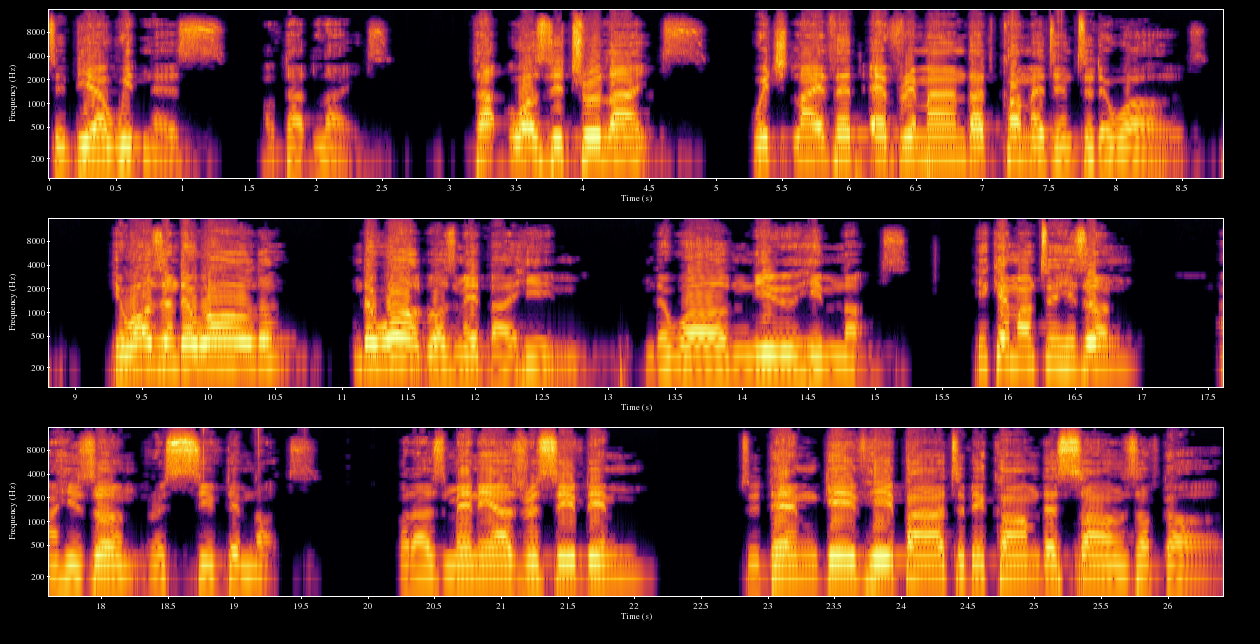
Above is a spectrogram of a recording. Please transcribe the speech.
to bear witness of that light. That was the true light, which lighteth every man that cometh into the world. He was in the world, and the world was made by him, and the world knew him not. He came unto his own, and his own received him not. But as many as received him, to them gave he power to become the sons of God,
